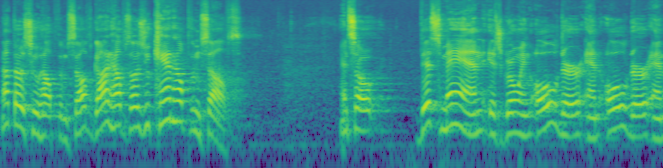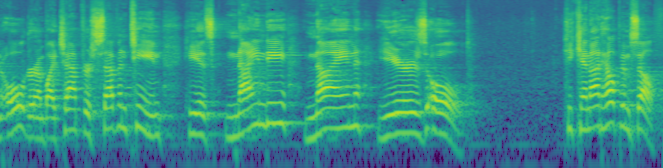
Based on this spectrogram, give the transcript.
Not those who help themselves. God helps those who can't help themselves. And so this man is growing older and older and older, and by chapter 17, he is 99 years old. He cannot help himself,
